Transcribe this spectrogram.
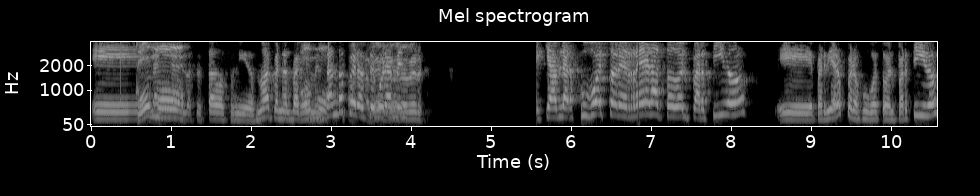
eh, la Liga de los Estados Unidos, ¿no? Apenas va comenzando, pero seguramente hay que hablar. Jugó Héctor Herrera todo el partido, eh, perdieron, pero jugó todo el partido.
